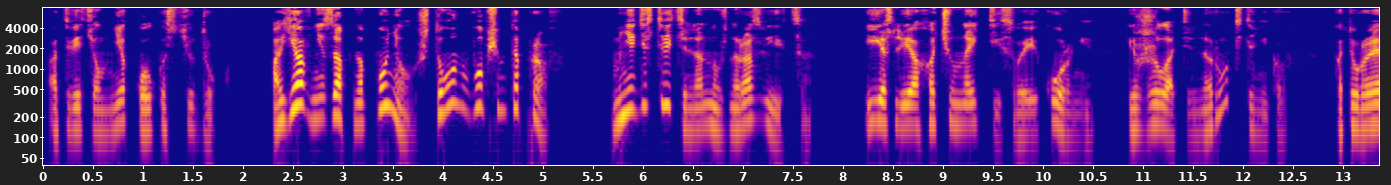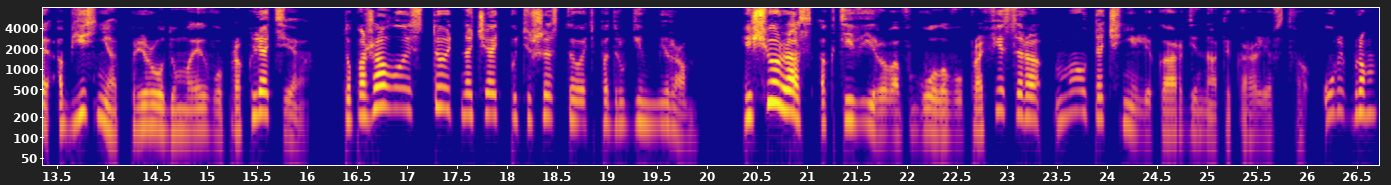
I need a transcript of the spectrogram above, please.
ответил мне колкостью друг. А я внезапно понял, что он, в общем-то, прав. Мне действительно нужно развеяться. И если я хочу найти свои корни и желательно родственников, которые объяснят природу моего проклятия, то, пожалуй, стоит начать путешествовать по другим мирам. Еще раз активировав голову профессора, мы уточнили координаты королевства Ульбрам,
